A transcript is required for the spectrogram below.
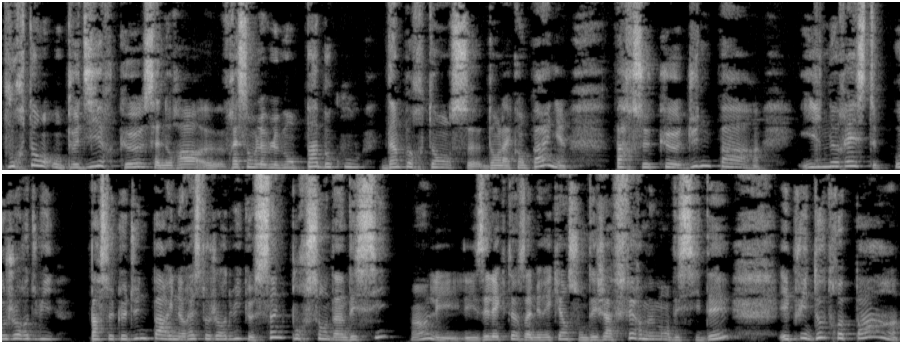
Pourtant, on peut dire que ça n'aura euh, vraisemblablement pas beaucoup d'importance dans la campagne, parce que d'une part, il ne reste aujourd'hui, parce que d'une part, il ne reste aujourd'hui que 5% d'indécis, hein, les, les, électeurs américains sont déjà fermement décidés, et puis d'autre part,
